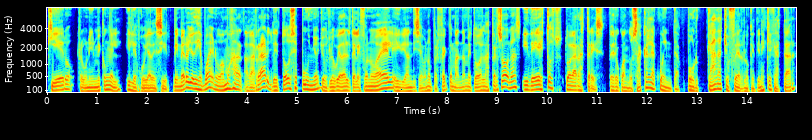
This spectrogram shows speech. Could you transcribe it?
quiero reunirme con él y les voy a decir. Primero yo dije, bueno, vamos a agarrar de todo ese puño, yo le voy a dar el teléfono a él e Irán dice, bueno, perfecto, mándame todas las personas y de estos tú agarras tres. Pero cuando sacas la cuenta por cada chofer lo que tienes que gastar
